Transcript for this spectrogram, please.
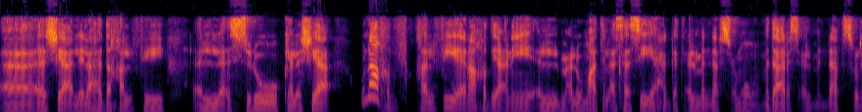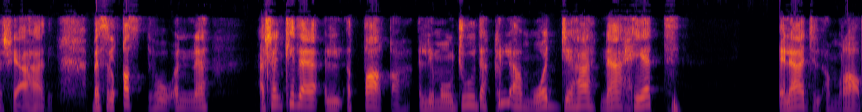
الاشياء اللي لها دخل في السلوك الأشياء وناخذ خلفية ناخذ يعني المعلومات الأساسية حقت علم النفس عموما مدارس علم النفس والأشياء هذه. بس القصد هو أنه عشان كذا الطاقة اللي موجودة كلها موجهة ناحية علاج الأمراض.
